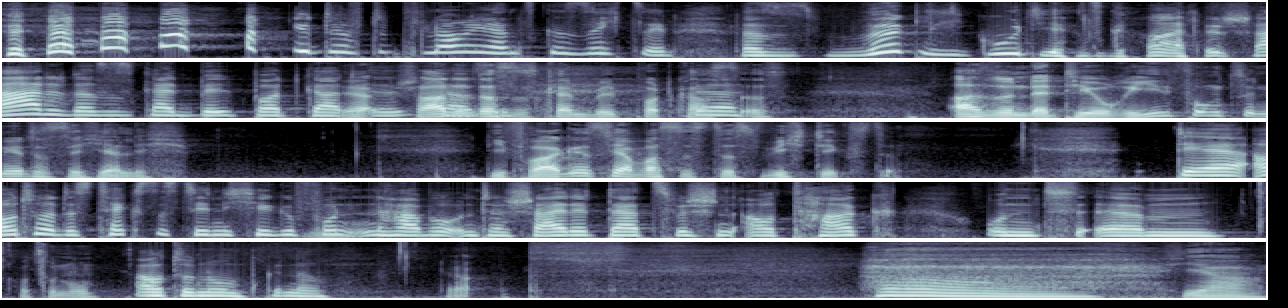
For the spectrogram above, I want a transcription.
Ihr dürftet Florians Gesicht sehen. Das ist wirklich gut jetzt gerade. Schade, dass es kein Bildpodcast ja, ist. Schade, dass es kein Bildpodcast ja. ist. Also in der Theorie funktioniert es sicherlich. Die Frage ist ja, was ist das Wichtigste? Der Autor des Textes, den ich hier gefunden mhm. habe, unterscheidet da zwischen autark und ähm, autonom. Autonom, genau. Ja. Ja.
